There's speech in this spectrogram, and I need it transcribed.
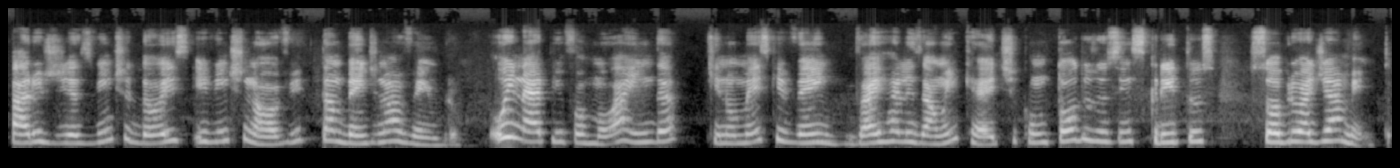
para os dias 22 e 29, também de novembro. O INEP informou ainda que no mês que vem vai realizar uma enquete com todos os inscritos sobre o adiamento.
